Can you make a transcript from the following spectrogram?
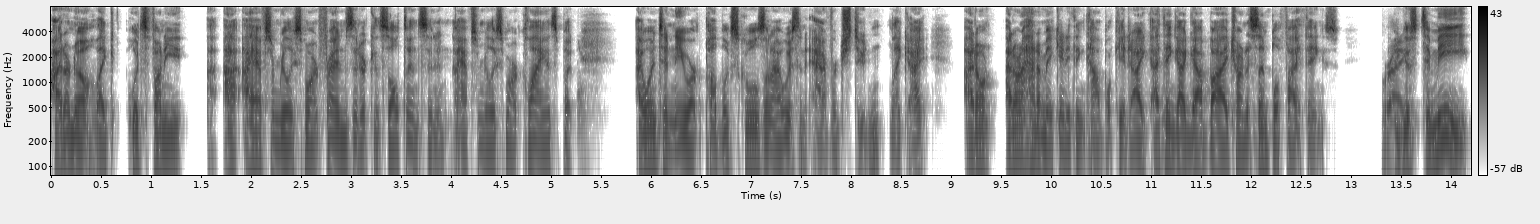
I don't know. Like what's funny, I, I have some really smart friends that are consultants and I have some really smart clients, but oh. I went to New York public schools and I was an average student. Like I, I don't, I don't know how to make anything complicated. I, I think I got by trying to simplify things. Right. Because to me,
